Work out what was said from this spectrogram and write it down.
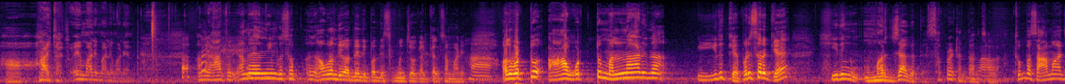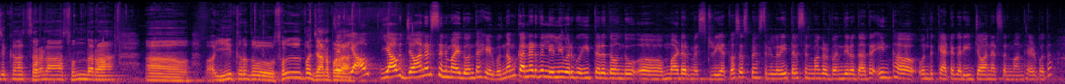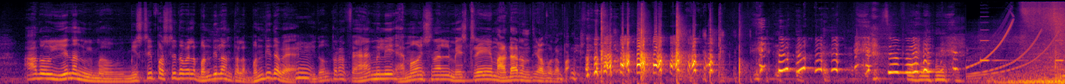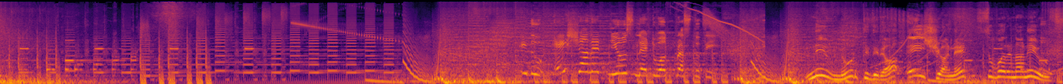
ಹಾಂ ಆಯ್ತು ಆಯ್ತು ಏ ಮಾಡಿ ಮಾಡಿ ಮಾಡಿ ಅಂತ. ಅಂದರೆ ಆ ಥರ ಅಂದರೆ ನಿಮ್ಗೆ ಸ್ವಲ್ಪ ಅವರೊಂದು ಹದಿನೈದು ಇಪ್ಪತ್ತು ದಿವಸಕ್ಕೆ ಮುಂಚೆ ಹೋಗಿ ಅಲ್ಲಿ ಕೆಲಸ ಮಾಡಿ. ಅದು ಒಟ್ಟು ಆ ಒಟ್ಟು ಮಲೆನಾಡಿನ ಇದಕ್ಕೆ ಪರಿಸರಕ್ಕೆ ಹಿಂಗೆ ಮರ್ಜ್ ಆಗುತ್ತೆ ಸಪ್ರೇಟ್ ಅಂತ ಅನ್ಸಲ್ಲ. ತುಂಬ ಸಾಮಾಜಿಕ ಸರಳ ಸುಂದರ ಈ ಥರದ್ದು ಸ್ವಲ್ಪ ಜಾನಪದ. ಯಾವ ಯಾವ ಜಾನರ್ ಸಿನಿಮಾ ಇದು ಅಂತ ಹೇಳ್ಬೋದು. ನಮ್ಮ ಕನ್ನಡದಲ್ಲಿ ಇಲ್ಲಿವರೆಗೂ ಈ ಥರದ ಒಂದು ಮರ್ಡರ್ ಮಿಸ್ಟ್ರಿ ಅಥವಾ ಸಸ್ಪೆನ್ಸ್ ಥ್ರಿಲ್ಲರ್ ಈ ಥರ ಸಿನಿಮಾಗಳು ಬಂದಿರೋದಾದ್ರೆ ಇಂಥ ಒಂದು ಕ್ಯಾಟಗರಿ ಜಾನರ್ ಸಿನಿಮಾ ಅಂತ ಹೇಳ್ಬೋದಾ? ಅದು ಏನನ್ನು ಮಿಸ್ಟ್ರಿ ಫಸ್ಟ್ ಇದಾವೆಲ್ಲ ಬಂದಿಲ್ಲ ಅಂತಲ್ಲ ಬಂದಿದ್ದಾವೆ. ಇದೊಂಥರ ಫ್ಯಾಮಿಲಿ ಎಮೋಷನಲ್ ಮಿಸ್ಟ್ರಿ ಮರ್ಡರ್ ಅಂತ ಹೇಳ್ಬೋದಪ್ಪ. ಇದು ಏಷ್ಯಾನೆಟ್ ನ್ಯೂಸ್ ನೆಟ್ವರ್ಕ್ ಪ್ರಸ್ತುತಿ. ನೀವು ನೋಡ್ತಿದ್ದೀರಾ ಏಷ್ಯಾನೆಟ್ ಸುವರ್ಣ ನ್ಯೂಸ್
